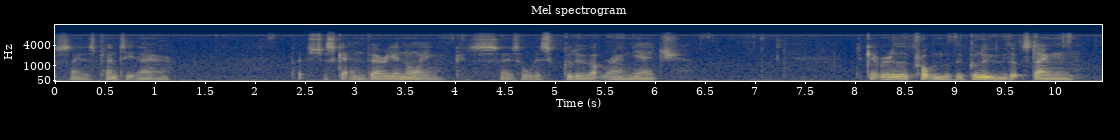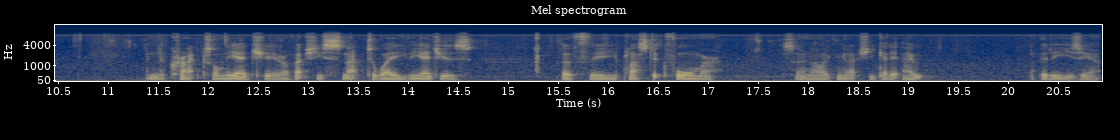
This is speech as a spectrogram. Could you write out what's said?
say there's plenty there but it's just getting very annoying because there's all this glue up around the edge get rid of the problem of the glue that's down in the cracks on the edge here. I've actually snapped away the edges of the plastic former so now I can actually get it out a bit easier.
